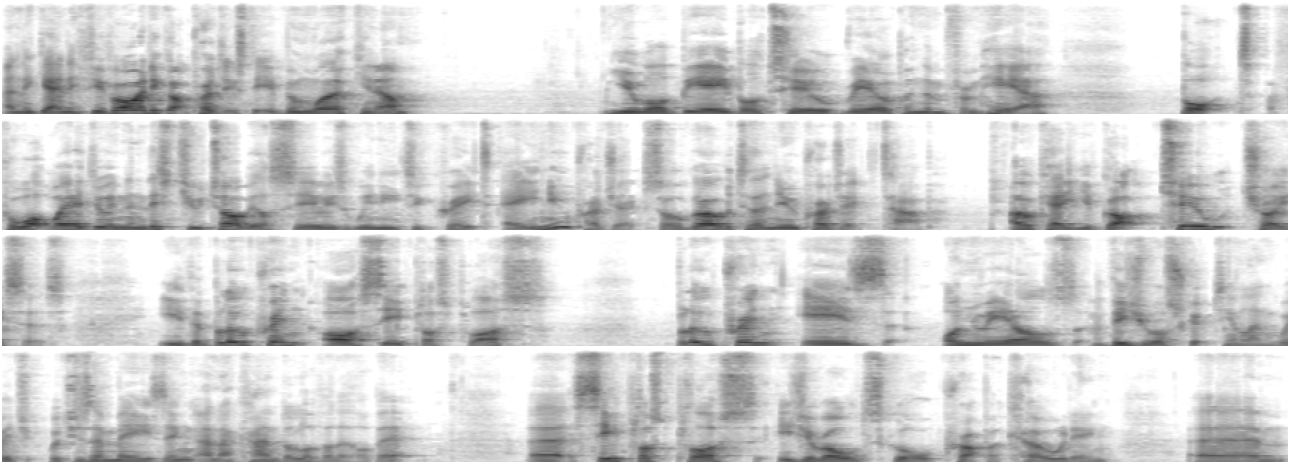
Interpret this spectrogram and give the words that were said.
And again, if you've already got projects that you've been working on, you will be able to reopen them from here. But for what we're doing in this tutorial series, we need to create a new project. So we'll go over to the new project tab. Okay, you've got two choices, either Blueprint or C++. Blueprint is Unreal's visual scripting language, which is amazing and I kind of love a little bit. Uh, C++ is your old school proper coding um,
